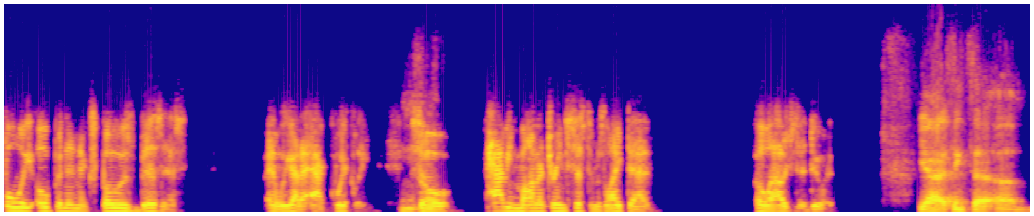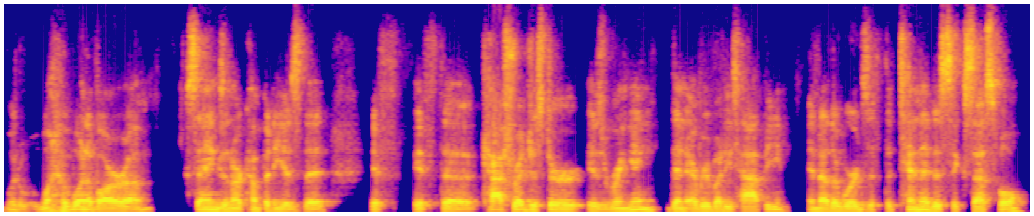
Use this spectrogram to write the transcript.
fully open and expose business, and we got to act quickly. Mm-hmm. So having monitoring systems like that allows you to do it. Yeah, I think that um, one one of our um, sayings in our company is that if if the cash register is ringing, then everybody's happy. In other words, if the tenant is successful,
